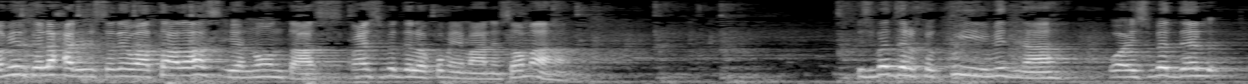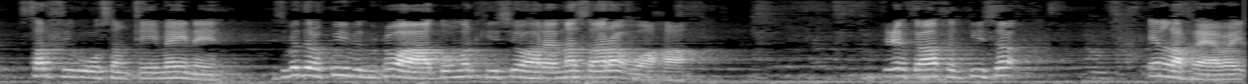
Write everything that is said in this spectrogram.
damiirka la xiriirsaday waa ta'daas iyo nuuntaas. Wax isbedela kuma imaanin soo maaha? Isbedelka ku yimidna waa isbeddel sarfigu uusan qiimeyneyn isbeddelka ku yimid muxuu ahaa hadduu markiisii hore nasara uu ahaa. Ficilka akhirkiisa in la reebay.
